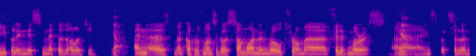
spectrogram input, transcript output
people in this methodology. Yeah. And uh, a couple of months ago, someone enrolled from uh, Philip Morris Yeah. uh, in Switzerland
